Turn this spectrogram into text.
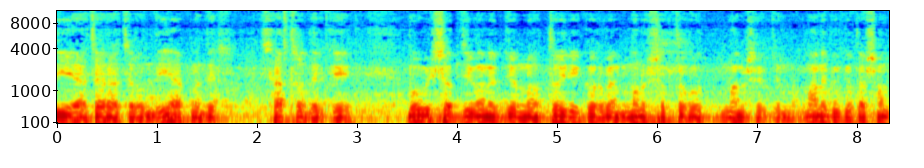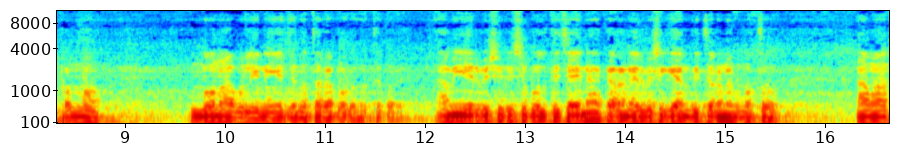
দিয়ে, আচার আচরণ দিয়ে আপনাদের ছাত্রদেরকে ভবিষ্যৎ জীবনের জন্য তৈরি করবেন, মনুষ্যত্ববোধ মানুষের জন্য। মানবিকতা সম্পন্ন গুণাবলী নিয়ে যেন তারা বড় হতে পারে। আমি এর বেশি কিছু বলতে চাই না, কারণ এর বেশি জ্ঞান বিতরণের মতো আমার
